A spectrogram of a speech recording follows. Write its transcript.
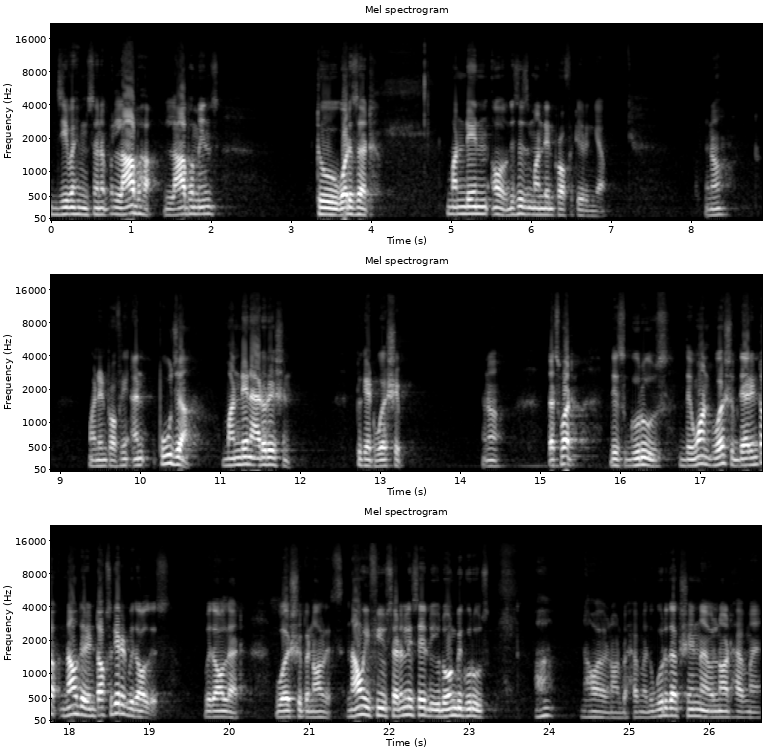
jiva himsana labha. Labha means to what is that? Mundane. Oh, this is mundane profiteering. Yeah, you know, mundane profiteering and puja, mundane adoration to get worship. You know, that's what these gurus they want worship. They are into- now they are intoxicated with all this, with all that worship and all this. Now, if you suddenly say you don't be gurus, huh? now I will not have my Guru Dakshin, I will not have my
